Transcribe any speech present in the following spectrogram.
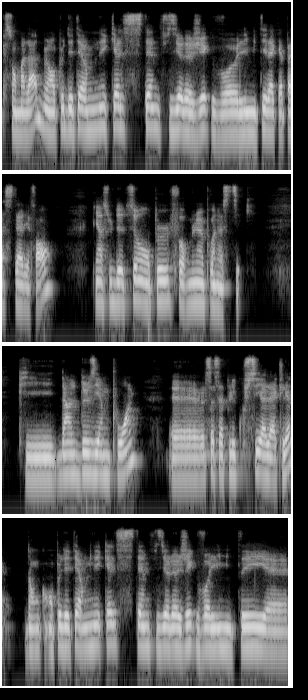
qui sont malades, mais on peut déterminer quel système physiologique va limiter la capacité à l'effort. Puis ensuite de ça, on peut formuler un pronostic. Puis dans le deuxième point, ça s'applique aussi à l'athlète. Donc, on peut déterminer quel système physiologique va limiter euh,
